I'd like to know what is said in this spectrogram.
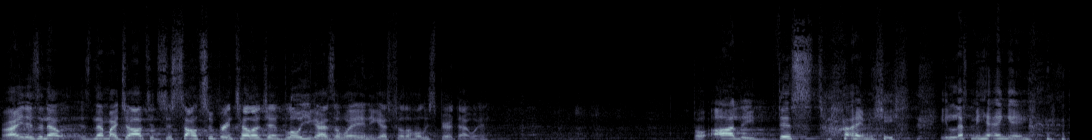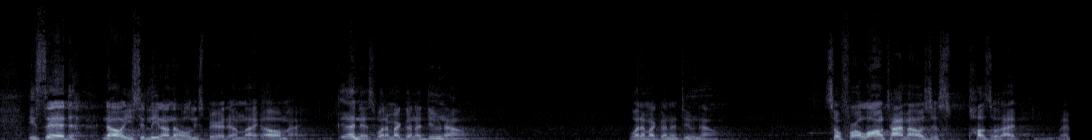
right? Isn't that, isn't that my job to just sound super intelligent, blow you guys away, and you guys feel the Holy Spirit that way? But oddly, this time he, he left me hanging. he said, No, you should lean on the Holy Spirit. And I'm like, Oh my goodness, what am I going to do now? What am I going to do now? So for a long time, I was just puzzled. I, I,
